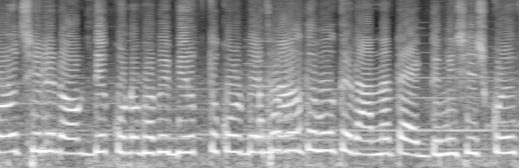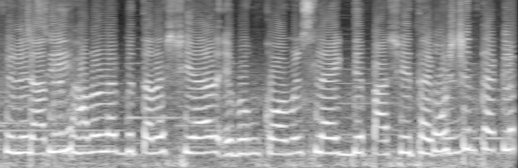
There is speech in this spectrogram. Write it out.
কোনো ছেলে নখ দিয়ে কোনোভাবে বিরক্ত করবে না। বলতে বলতে রান্নাটা একদমই শেষ করে ফেলেছি। ভালো লাগবে তারা শেয়ার এবং কমেন্টস লাইক দিয়ে পাশেই থাকবে কোশ্চেন থাকলে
